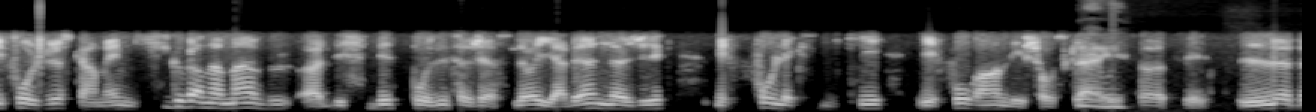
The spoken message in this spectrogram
Il faut juste quand même, si le gouvernement veut, a décidé de poser ce geste-là, il y avait une logique, faut l'expliquer il faut rendre les choses claires. Ben et ça, c'est le,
